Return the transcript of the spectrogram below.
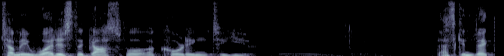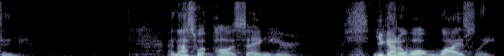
Tell me, what is the gospel according to you? That's convicting. And that's what Paul is saying here. You got to walk wisely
